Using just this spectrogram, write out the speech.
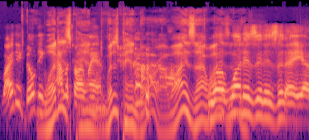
why are they building What is Avatar Pan- Land? what is Pandora? Why is that? Why Well, is what that? is it? Is it a, uh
